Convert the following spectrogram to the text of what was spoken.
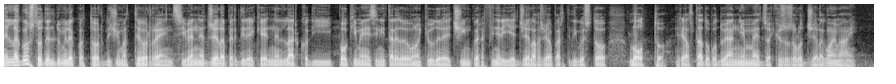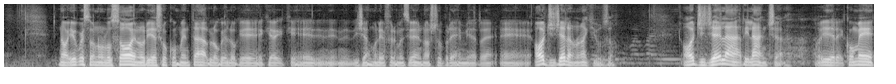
Nell'agosto del 2014 Matteo Renzi venne a Gela per dire che nell'arco di pochi mesi in Italia dovevano chiudere cinque raffinerie e Gela faceva parte di questo lotto. In realtà dopo due anni e mezzo ha chiuso solo Gela. Come mai? No, io questo non lo so e non riesco a commentarlo, quello che, che, che diciamo le affermazioni del nostro Premier. Eh, oggi Gela non ha chiuso, oggi Gela rilancia, Dire, come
